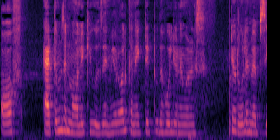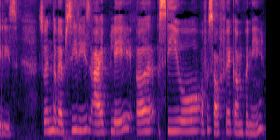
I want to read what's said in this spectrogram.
of atoms and molecules and we're all connected to the whole universe. Your role in web series? So in the web series i play a ceo of a software company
